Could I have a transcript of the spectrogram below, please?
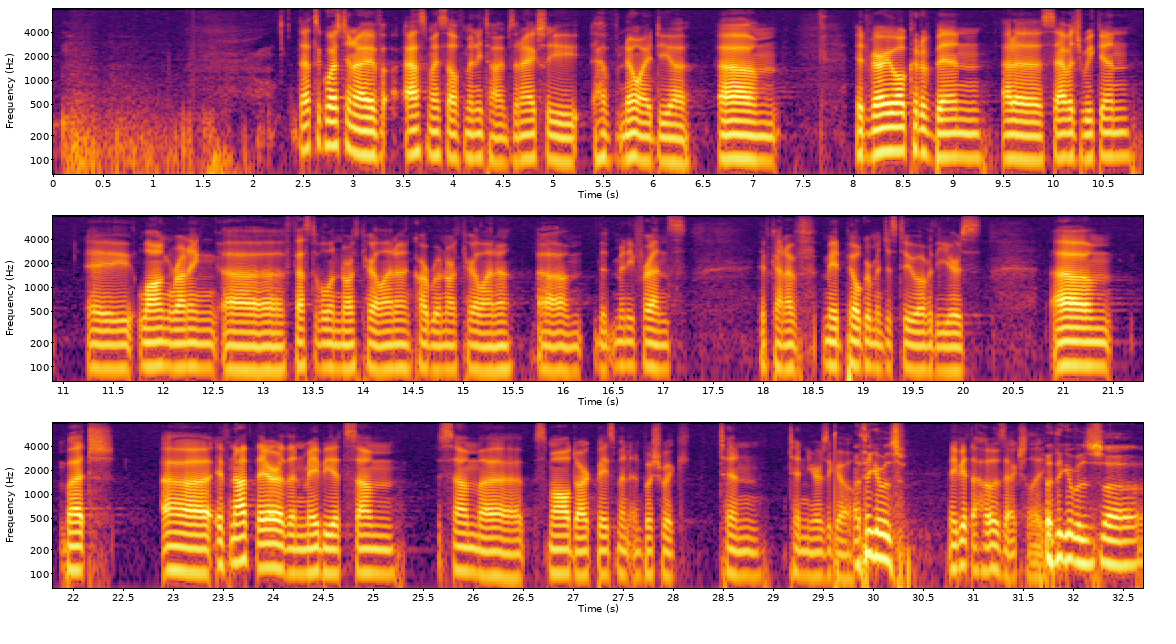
That's a question I've asked myself many times, and I actually have no idea. Um, it very well could have been at a Savage Weekend, a long-running uh, festival in North Carolina, in Carrboro, North Carolina, um, that many friends have kind of made pilgrimages to over the years. Um, but uh, if not there, then maybe it's some some uh, small dark basement in Bushwick 10, 10 years ago. I think it was. Maybe at the hose actually. I think it was uh,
